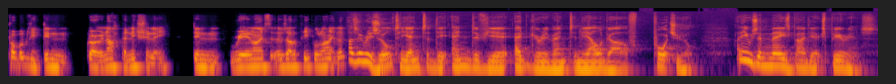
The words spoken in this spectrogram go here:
probably didn't growing up initially didn't realise that there was other people like them. As a result, he entered the end of year EDGA event in the Algarve, Portugal, and he was amazed by the experience.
